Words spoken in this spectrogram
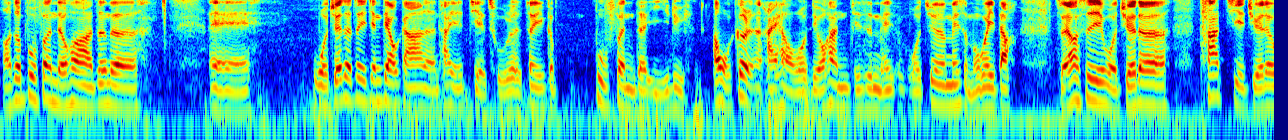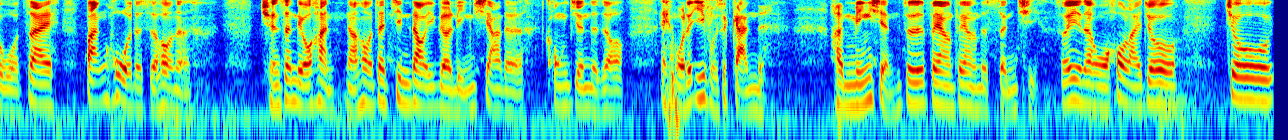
好，这部分的话，真的，诶，我觉得这一件吊嘎呢，它也解除了这一个。部分的疑虑啊，我个人还好，我流汗其实没，我觉得没什么味道。主要是我觉得它解决了我在搬货的时候呢，全身流汗，然后再进到一个零下的空间的时候，哎，我的衣服是干的，很明显，这是非常非常的神奇。所以呢，我后来就就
